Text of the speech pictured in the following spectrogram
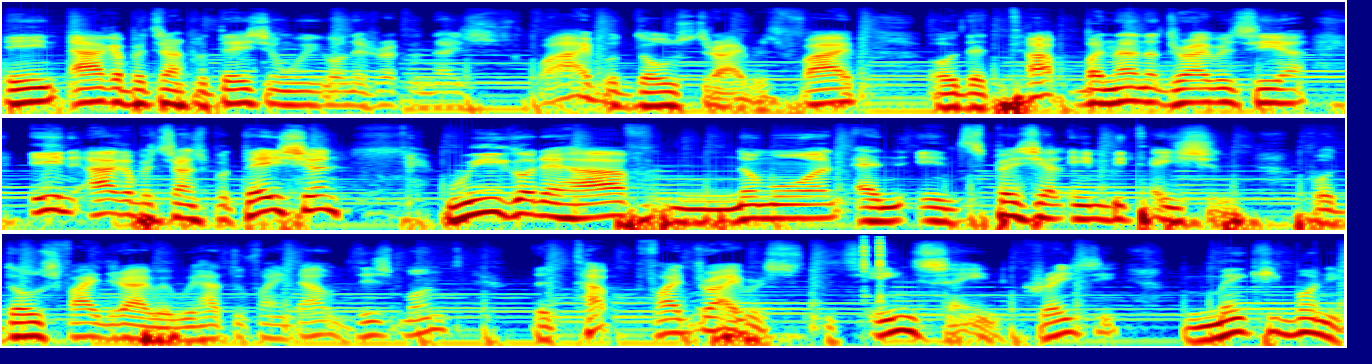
in Agape Transportation. We're gonna recognize five of those drivers, five of the top banana drivers here in Agape Transportation. We're gonna have number one and in special invitation for those five drivers. We have to find out this month the top five drivers. It's insane, crazy, making money.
